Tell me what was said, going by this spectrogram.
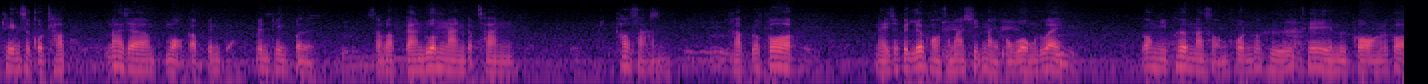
เพลงสะกดทับน่าจะเหมาะกับเป็นเป็นเพลงเปิดอืมสำหรับการร่วมงานกับทางข้าวสาร อืม ครับแล้วก็ไหนจะเป็นเรื่องของสมาชิกใหม่ของวงด้วย อืม ก็มีเพิ่มมาสองคนก็คือค่ะเท่มือกลองแล้วก็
